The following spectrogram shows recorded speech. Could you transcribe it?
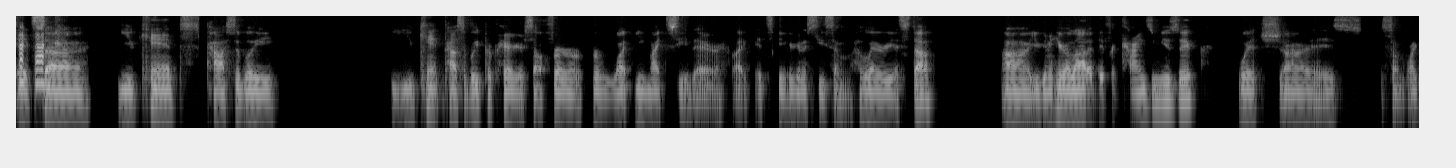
it's uh you can't possibly you can't possibly prepare yourself for for what you might see there. Like it's you're gonna see some hilarious stuff. Uh, you're gonna hear a lot of different kinds of music, which uh, is some like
